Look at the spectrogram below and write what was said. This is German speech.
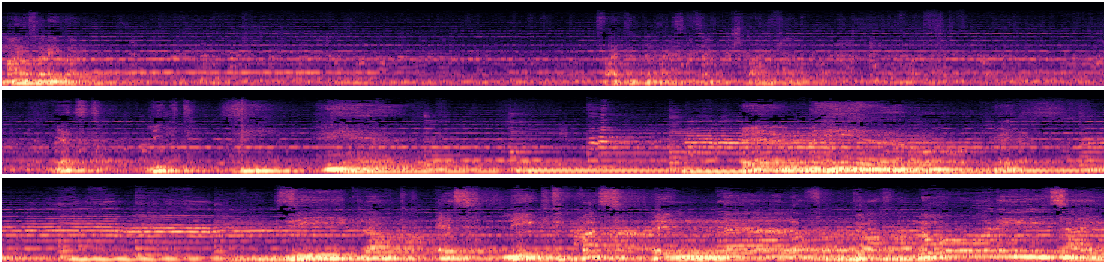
manos arriba. Zwei Drittel meines gesamten Sparens. Jetzt liegt sie hier. Im Hier und Jetzt. Sie glaubt, es liegt was in der doch nur die Zeit.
